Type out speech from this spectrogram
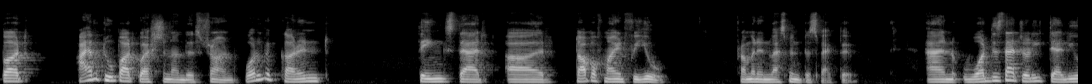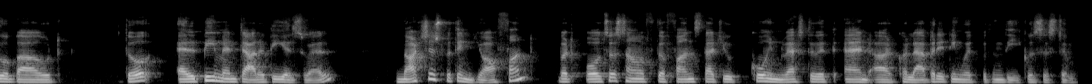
But I have a two part question on this front. What are the current things that are top of mind for you from an investment perspective? And what does that really tell you about the LP mentality as well? Not just within your fund, but also some of the funds that you co invest with and are collaborating with within the ecosystem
